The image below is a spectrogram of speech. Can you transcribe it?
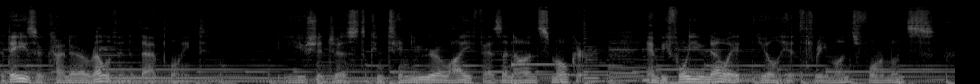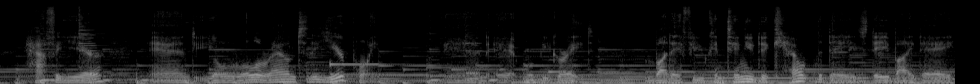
the days are kind of irrelevant at that point. You should just continue your life as a non smoker. And before you know it, you'll hit three months, four months, half a year, and you'll roll around to the year point and it will be great. But if you continue to count the days day by day,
